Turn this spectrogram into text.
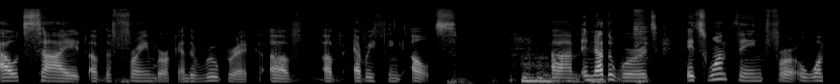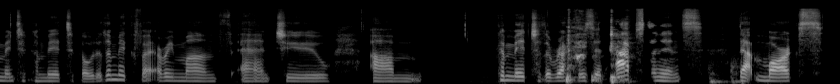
outside of the framework and the rubric of of everything else. Mm-hmm. Um, in other words, it's one thing for a woman to commit to go to the mikveh every month and to um, commit to the requisite abstinence that marks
